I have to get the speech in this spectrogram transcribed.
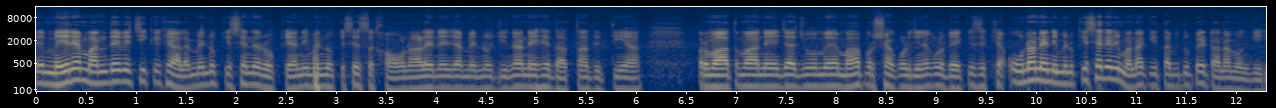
ਤੇ ਮੇਰੇ ਮਨ ਦੇ ਵਿੱਚ ਇੱਕ ਖਿਆਲ ਹੈ ਮੈਨੂੰ ਕਿਸੇ ਨੇ ਰੋਕਿਆ ਨਹੀਂ ਮੈਨੂੰ ਕਿਸੇ ਸਿਖਾਉਣ ਵਾਲੇ ਨੇ ਜਾਂ ਮੈਨੂੰ ਜਿਨ੍ਹਾਂ ਨੇ ਇਹ ਦਾਤਾਂ ਦਿੱਤੀਆਂ ਪਰਮਾਤਮਾ ਨੇ ਜਾਂ ਜੋ ਮੈਂ ਮਹਾਂਪੁਰਸ਼ਾਂ ਕੋਲ ਜਿਨ੍ਹਾਂ ਕੋਲ ਬਹਿ ਕੇ ਸਿੱਖਿਆ ਉਹਨਾਂ ਨੇ ਨਹੀਂ ਮੈਨੂੰ ਕਿਸੇ ਨੇ ਨਹੀਂ ਮਨਾ ਕੀਤਾ ਵੀ ਤੂੰ ਭੇਟਾ ਨਾ ਮੰਗੀ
